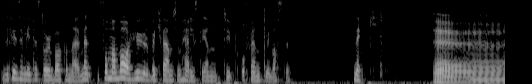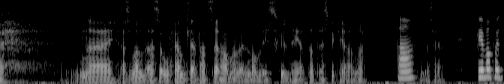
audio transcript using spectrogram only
det finns en liten story bakom där. Men får man vara hur bekväm som helst i en typ offentlig bastu? Näck. Eh, nej, alltså, man, alltså offentliga platser har man väl någon viss skyldighet att respektera andra. Ja, Skulle jag säga. För jag var på ett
